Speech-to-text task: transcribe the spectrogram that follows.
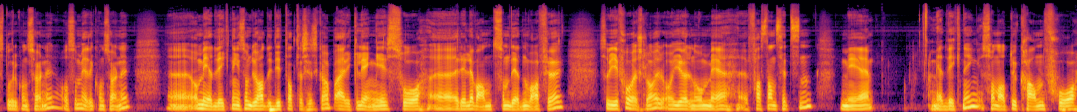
store konserner, også mediekonserner. Eh, og medvirkning som du hadde i ditt datterselskap er ikke lenger så relevant som det den var før. Så vi foreslår å gjøre noe med fastansettelsen, med medvirkning, sånn at du kan få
